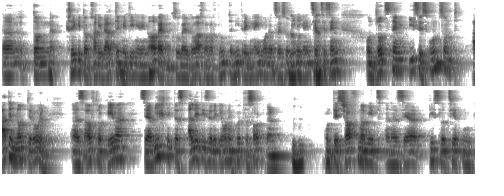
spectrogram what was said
äh, dann kriege ich da keine Werte, mit denen ich arbeiten kann, weil da einfach aufgrund der niedrigen Einwohnerzahl so wenig Einsätze sind. Und trotzdem ist es uns und auch dem Land Tirol als Auftraggeber sehr wichtig, dass alle diese Regionen gut versorgt werden. Mhm. Und das schaffen wir mit einer sehr dislozierten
